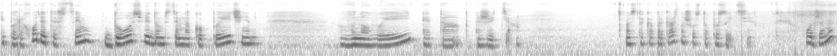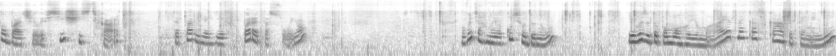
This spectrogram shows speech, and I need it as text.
І переходите з цим досвідом, з цим накопиченням в новий етап життя. Ось така прекрасна шоста позиція. Отже, ми побачили всі шість карт. Тепер я їх перетасую, витягну якусь одну, і ви за допомогою маятника скажете мені,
